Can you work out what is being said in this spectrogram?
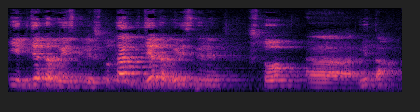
и где-то выяснили, что так, где-то выяснили, что э, не так.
